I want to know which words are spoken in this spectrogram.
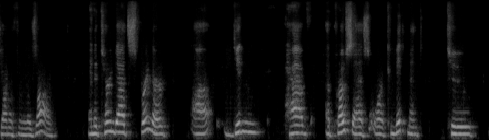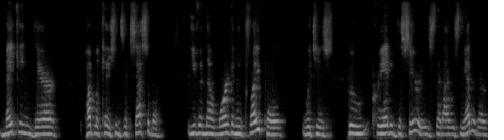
Jonathan Lazar. And it turned out Springer uh, didn't have a process or a commitment to making their publications accessible, even though Morgan and Claypool, which is who created the series that I was the editor,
